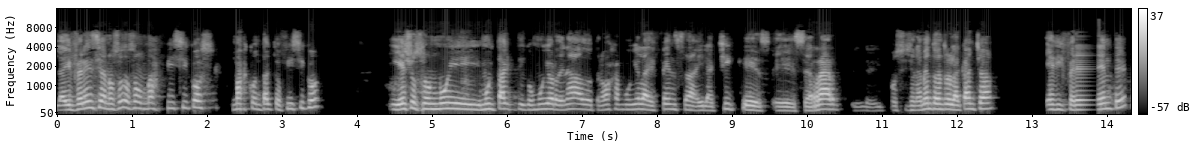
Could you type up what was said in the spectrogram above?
La diferencia, nosotros somos más físicos, más contacto físico, y ellos son muy, muy tácticos, muy ordenados, trabajan muy bien la defensa y la chiques, eh, cerrar, el posicionamiento dentro de la cancha es diferente.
